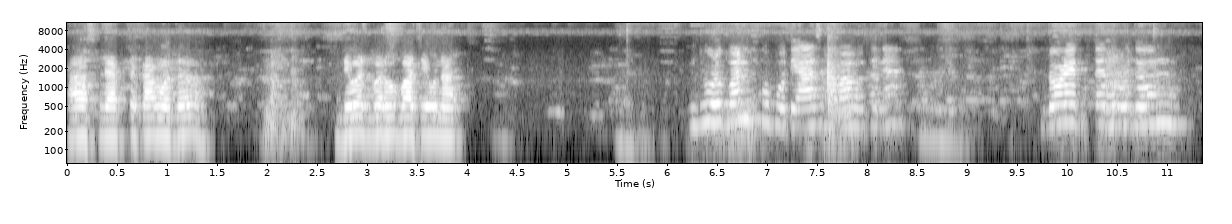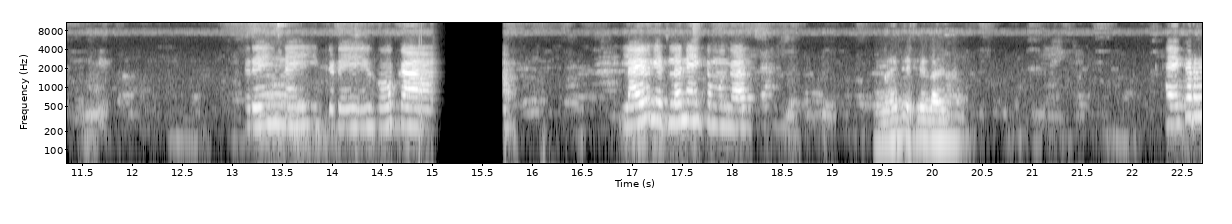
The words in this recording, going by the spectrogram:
आज स्लॅबचं काम होतं. दिवसभर उभाच येऊन धूळ पण खूप होती आज हवा होती ना. डोळ्यात तर धूळ जाऊन रेंज नाही इकडे हो का? लाईव्ह घेतला नाही का मग आज? नाही दिसले लाईव्ह आहे का रे?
